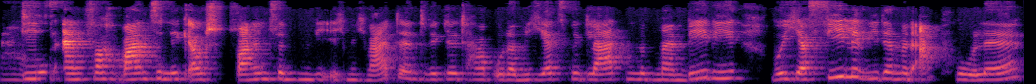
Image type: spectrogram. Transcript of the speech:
die es einfach wahnsinnig auch spannend finden, wie ich mich weiterentwickelt habe oder mich jetzt begleiten mit meinem Baby, wo ich ja viele wieder mit abhole,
